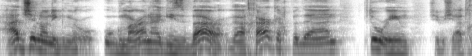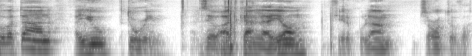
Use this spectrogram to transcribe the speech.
עד שלא נגמרו, וגמרן הגזבר, ואחר כך פדען, פטורים, שבשעת חובתן היו פטורים. זהו, עד כאן להיום. שיהיה לכולם בשורות טובות.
